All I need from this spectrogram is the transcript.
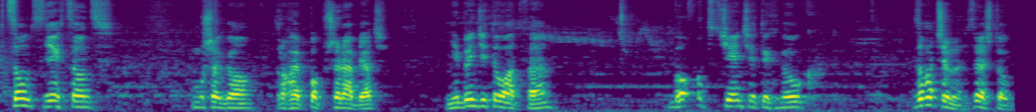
chcąc, nie chcąc, muszę go trochę poprzerabiać. Nie będzie to łatwe, bo odcięcie tych nóg zobaczymy zresztą.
